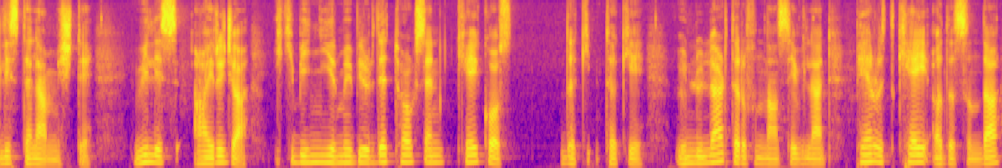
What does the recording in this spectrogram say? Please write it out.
listelenmişti. Willis ayrıca 2021'de Turks and Caicos'daki ünlüler tarafından sevilen Parrot Cay adasında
